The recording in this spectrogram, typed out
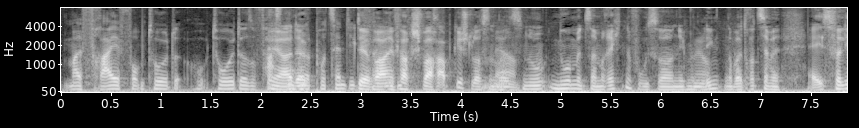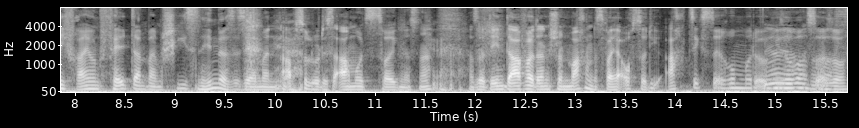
mal frei vom Torhüter, so fast ja, hundertprozentig. Der, der war einfach schwach abgeschlossen, ja. weil es nur, nur mit seinem rechten Fuß war, nicht mit dem ja. linken. Aber trotzdem, er ist völlig frei und fällt dann beim Schießen hin. Das ist ja immer ein ja. absolutes Armutszeugnis. Ne? Also den darf er dann schon machen. Das war ja auch so die 80. rum oder irgendwie ja, sowas. sowas. Also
